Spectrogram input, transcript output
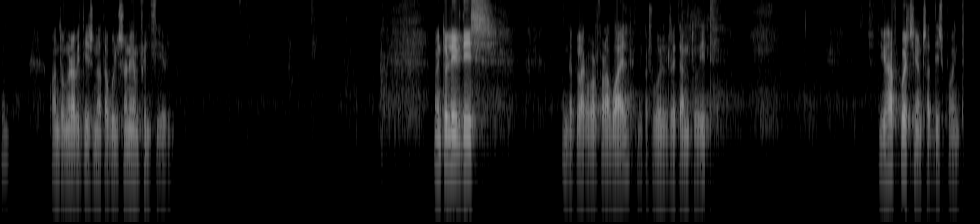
Okay? Quantum gravity is not a Wilsonian field theory. I'm going to leave this on the blackboard for a while because we'll return to it. Do you have questions at this point?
